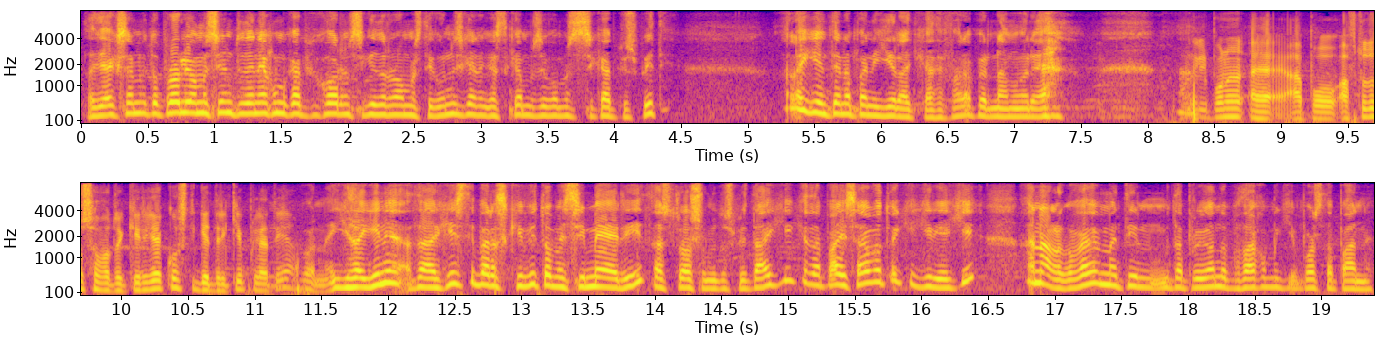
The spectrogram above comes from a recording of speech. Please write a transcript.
Θα φτιάξαμε. Το πρόβλημα μας είναι ότι δεν έχουμε κάποιο χώρο να συγκεντρωνόμαστε γονείς και αναγκαστικά μαζευόμαστε σε κάποιο σπίτι. Αλλά γίνεται ένα πανηγυράκι κάθε φορά, περνάμε ωραία. Λοιπόν, ε, από αυτό το Σαββατοκύριακο στην κεντρική πλατεία. Λοιπόν, θα, γίνει, θα αρχίσει την Παρασκευή το μεσημέρι, θα στρώσουμε το σπιτάκι και θα πάει Σάββατο και Κυριακή, ανάλογα βέβαια με, την, με τα προϊόντα που θα έχουμε και πώς θα πάνε.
